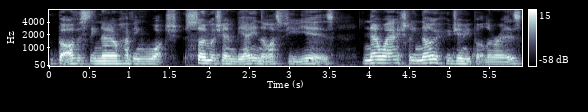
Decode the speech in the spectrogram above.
But obviously, now having watched so much NBA in the last few years, now I actually know who Jimmy Butler is.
